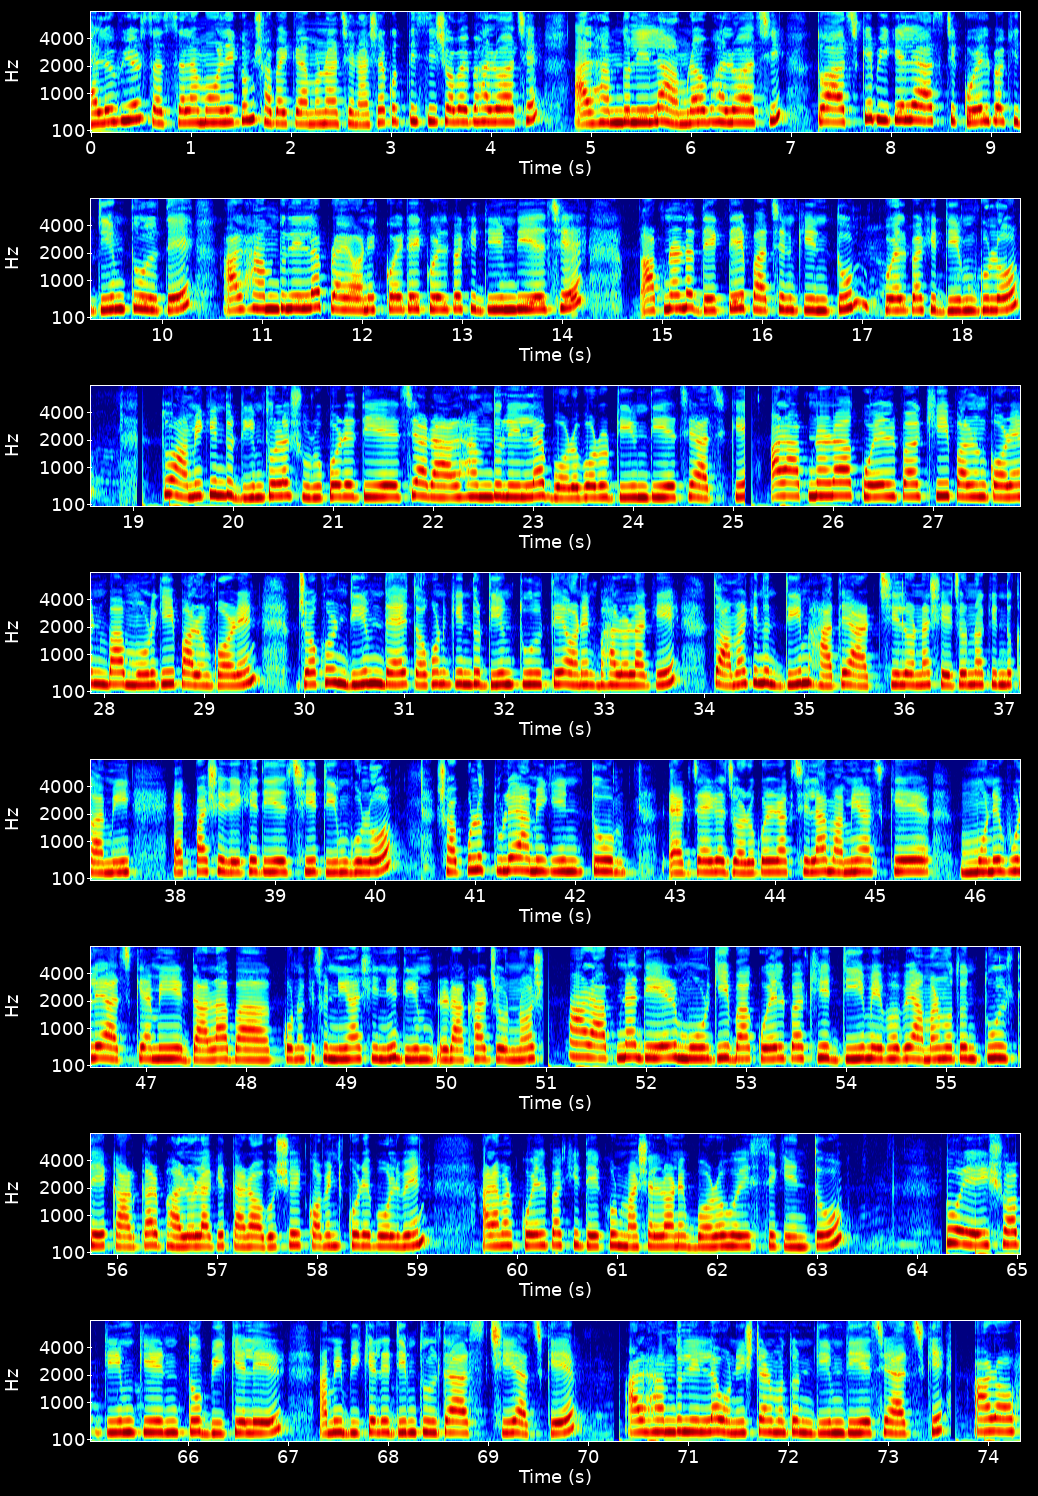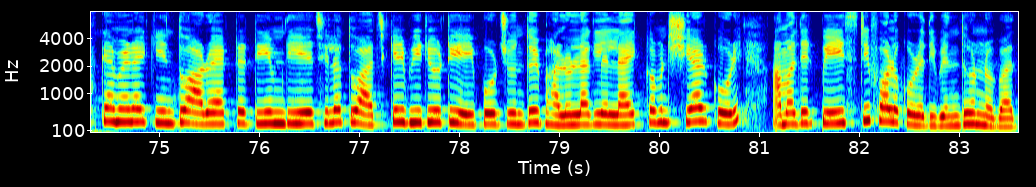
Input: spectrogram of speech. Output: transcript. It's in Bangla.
হ্যালো ভিউয়ার্স, আসসালামু আলাইকুম। সবাই কেমন আছেন? আশা করতেছি সবাই ভালো আছেন। আলহামদুলিল্লাহ, আমরাও ভালো আছি। তো আজকে বিকেলে আসছি কোয়েল পাখি ডিম তুলতে। আলহামদুলিল্লাহ, প্রায় অনেক কয়টাই কোয়েল পাখি ডিম দিয়েছে। আপনারা দেখতেই পাচ্ছেন কিন্তু কোয়েল পাখির ডিমগুলো। তো আমি কিন্তু ডিম তোলা শুরু করে দিয়েছি আর আলহামদুলিল্লাহ, বড় বড় ডিম দিয়েছে আজকে। আর আপনারা কোয়েল পাখি পালন করেন বা মুরগি পালন করেন, যখন ডিম দেয় তখন কিন্তু ডিম তুলতে অনেক ভালো লাগে। তো আমার কিন্তু ডিম হাতে আটছিল না, সেজন্য কিন্তু আমি এক পাশে রেখে দিয়েছি ডিমগুলো। সবগুলো তুলে আমি কিন্তু এক জায়গায় জড়ো করে রাখছিলাম। আমি আজকে মনে ভুলে আজকে আমি ডালা বা কোনো কিছু নিয়ে আসিনি ডিম রাখার জন্য। আর আপনাদের মুরগি বা কোয়েল পাখির ডিম এভাবে আমার মতন তুলতে কার কার ভালো লাগে তারা অবশ্যই কমেন্ট করে বলবেন। আর আমার কোয়েল পাখি দেখুন মাসাল্লাহ অনেক বড় হয়েছে কিন্তু। তো এই সব ডিম কিন্তু বিকেলের, আমি বিকেলে ডিম তুলতে আসছি আজকে। আলহামদুলিল্লাহ, উনিশটার মতন ডিম দিয়েছে আজকে। আর অফ ক্যামেরায় কিন্তু আরও একটা ডিম দিয়েছিল। তো আজকের ভিডিওটি এই পর্যন্তই। ভালো লাগলে লাইক কমেন্ট শেয়ার করে আমাদের পেজটি ফলো করে দিবেন। ধন্যবাদ।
